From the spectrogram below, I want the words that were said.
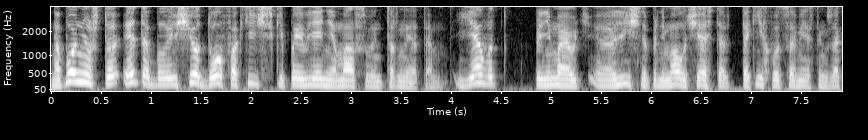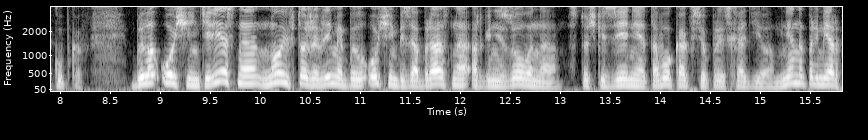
Напомню, что это было еще до фактически появления массового интернета. Я вот принимаю, э, лично принимал участие в таких вот совместных закупках. Было очень интересно, но и в то же время было очень безобразно организовано с точки зрения того, как все происходило. Мне, например,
